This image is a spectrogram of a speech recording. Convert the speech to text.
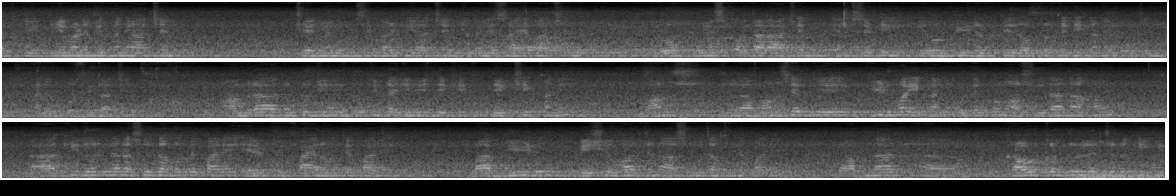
আজকে ডিএ ম্যাডাম এখানে আছেন চেয়ারম্যান মিউনিসিপ্যালিটি আছেন এমএলএ সাহেব আছেন। এবং পুলিশ কর্তারা আছেন এলসিটি এবং পিডব্লিউডি দপ্তর থেকে এখানে লোকজন এখানে উপস্থিত আছেন। আমরা দুটো জিনিস, দু তিনটা জিনিস দেখে, দেখছি এখানে। মানুষ মানুষের যে ভিড় হয় এখানে, ওদের কোনো অসুবিধা না হয়। কী ধরনের অসুবিধা হতে পারে? ইলেকট্রিক ফায়ার হতে পারে বা ভিড় বেশি হওয়ার জন্য অসুবিধা হতে পারে। তো আপনার ক্রাউড কন্ট্রোলের জন্য কী কী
